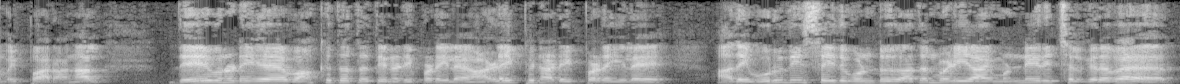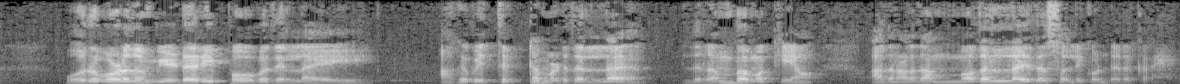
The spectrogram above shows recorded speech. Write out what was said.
அமைப்பாரானால் தேவனுடைய வாக்குத்தத்தின் அடிப்படையில அழைப்பின் அடிப்படையிலே அதை உறுதி செய்து கொண்டு அதன் வழியாய் முன்னேறி செல்கிறவர் ஒருபொழுதும் இடறி போவதில்லை. ஆகவே திட்டமிடுதல்ல. இது ரொம்ப முக்கியம். அதனாலதான் முதல்ல இதை சொல்லிக் கொண்டிருக்கிறேன்.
